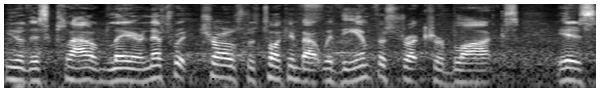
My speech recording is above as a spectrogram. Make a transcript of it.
you know, this cloud layer, and that's what Charles was talking about with the infrastructure blocks, is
